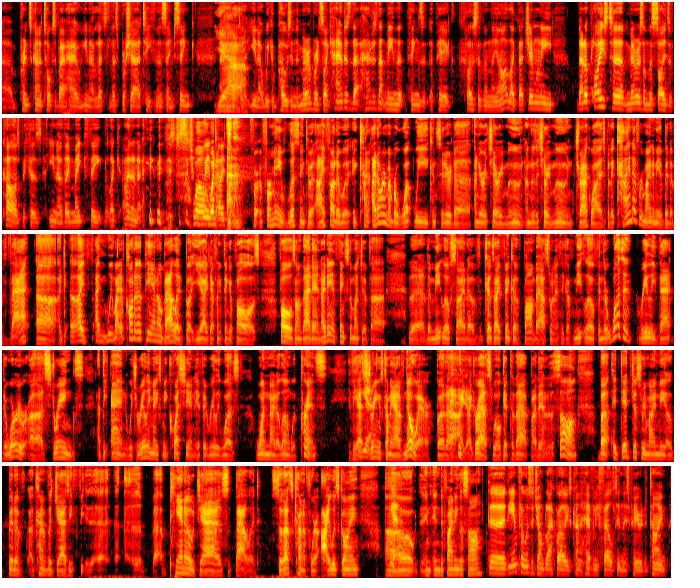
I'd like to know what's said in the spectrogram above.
um, Prince kind of talks about how you know let's let's brush our teeth in the same sink. Yeah. And, uh, you know, we can pose in the mirror, but it's like, how does that? How does that mean that things appear closer than they are? Like that generally, that applies to mirrors on the sides of cars because you know they make the like I don't know. it's just such a Well, weird when title. for for me listening to it, I thought it would. It kind. I don't remember what we considered uh, under a cherry moon, under the cherry moon, track wise, but it kind of reminded me a bit of that. Uh, I, I, I we might have called it a piano ballad, but yeah, I definitely think it follows follows on that end. I didn't think so much of. Uh, the the Meat Loaf side of because I think of bombast when I think of Meat Loaf, and there wasn't really that. There were uh, strings at the end, which really makes me question if it really was one night alone with Prince. If he has Yeah. strings coming out of nowhere, but uh, I digress. We'll get to that by the end of the song. But it did just remind me a bit of uh, kind of the jazzy uh, uh, piano jazz ballad. So that's kind of where I was going Yeah. uh, in, in defining the song. the the influence of John Blackwell is kind of heavily felt in this period of time,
